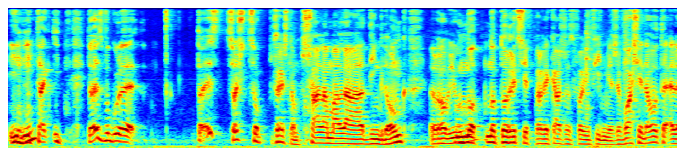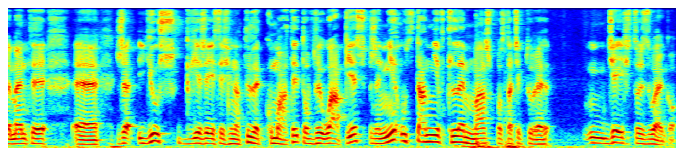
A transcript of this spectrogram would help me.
I, i tak, i to jest w ogóle to jest coś, co zresztą Shalamala Ding Dong robił not, notorycznie w prawie każdym swoim filmie, że właśnie dawał te elementy, e, że już jeżeli jesteś na tyle kumaty, to wyłapiesz, że nieustannie w tle masz postacie, które dzieje się coś złego.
